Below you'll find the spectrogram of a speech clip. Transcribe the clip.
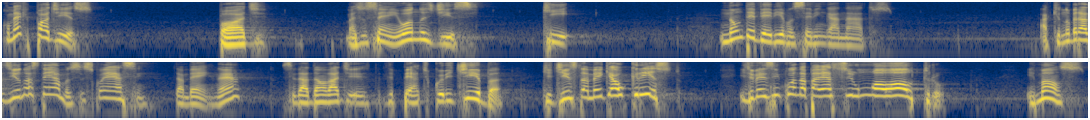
Como é que pode isso? Pode. Mas o Senhor nos disse que não deveríamos ser enganados. Aqui no Brasil nós temos, vocês conhecem também, né? Cidadão lá de, de perto de Curitiba, que diz também que é o Cristo. E de vez em quando aparece um ou outro. Irmãos,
